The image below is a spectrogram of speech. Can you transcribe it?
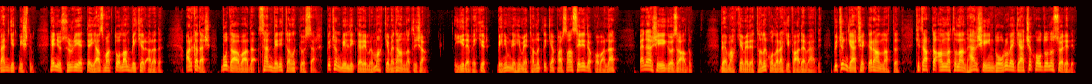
Ben gitmiştim. Henüz hürriyette yazmakta olan Bekir aradı. Arkadaş, bu davada sen beni tanık göster. Bütün bildiklerimi mahkemede anlatacağım. İyi de Bekir, benim lehime tanıklık yaparsan seni de kovarlar. Ben her şeyi göze aldım. Ve mahkemede tanık olarak ifade verdi. Bütün gerçekleri anlattı. Kitapta anlatılan her şeyin doğru ve gerçek olduğunu söyledi.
